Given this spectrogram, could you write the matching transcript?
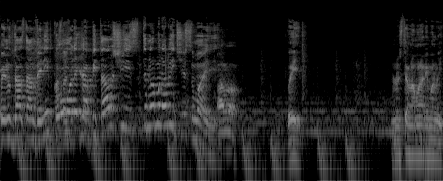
păi nu de asta am venit, că Asta omul are zic eu. capital și suntem la mâna lui, ce să mai... Alo. Băi, nu suntem la mâna nimănui.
